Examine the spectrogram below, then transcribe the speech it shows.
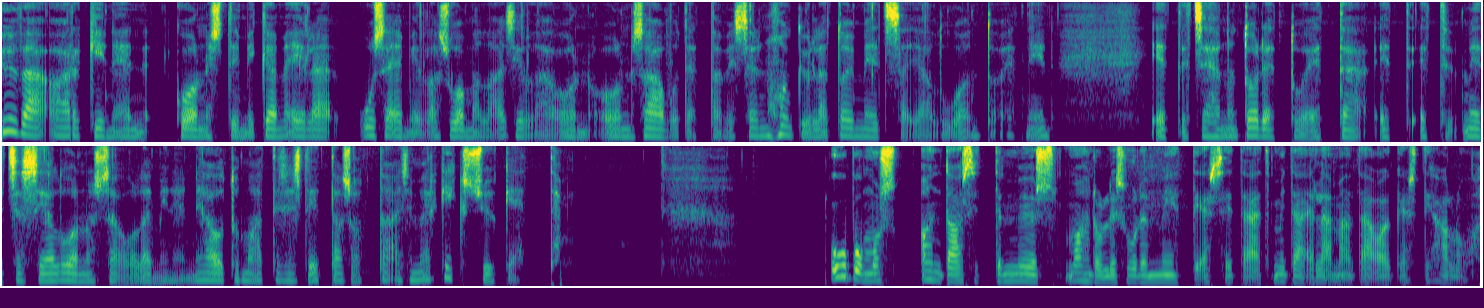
hyvä arkinen konsti, mikä meillä useimmilla suomalaisilla on, on saavutettavissa, niin on kyllä toi metsä ja luonto. Et niin, että et sehän on todettu, että et, et metsässä ja luonnossa oleminen ne automaattisesti tasoittaa esimerkiksi sykettä. Uupumus antaa sitten myös mahdollisuuden miettiä sitä, että mitä elämältä oikeasti haluaa.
